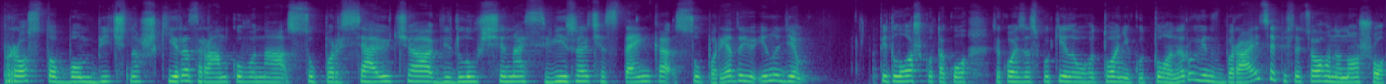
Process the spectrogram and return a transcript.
Просто бомбічна шкіра зранку, вона супер сяюча, відлущена, свіжа, чистенька, супер. Я даю іноді. Підложку таку з заспокійливого тоніку тонеру він вбирається. Після цього наношу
